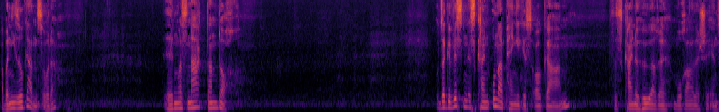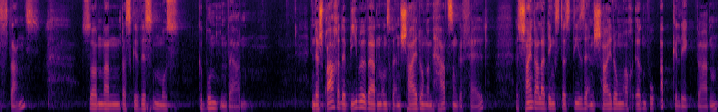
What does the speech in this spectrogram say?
Aber nie so ganz, oder? Irgendwas nagt dann doch. Unser Gewissen ist kein unabhängiges Organ, es ist keine höhere moralische Instanz, sondern das Gewissen muss gebunden werden. In der Sprache der Bibel werden unsere Entscheidungen im Herzen gefällt. Es scheint allerdings, dass diese Entscheidungen auch irgendwo abgelegt werden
